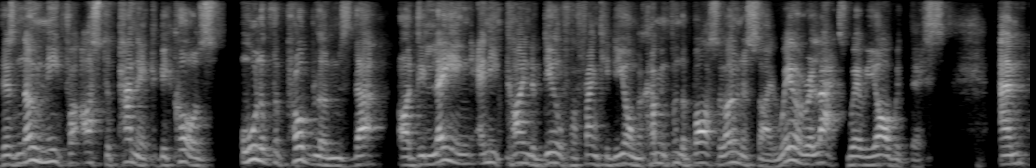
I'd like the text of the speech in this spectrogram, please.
There's no need for us to panic because all of the problems that are delaying any kind of deal for Frenkie de Jong are coming from the Barcelona side. We're relaxed where we are with this. And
